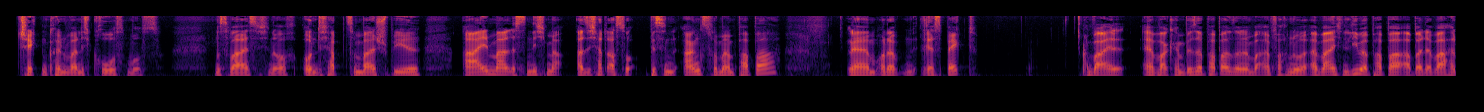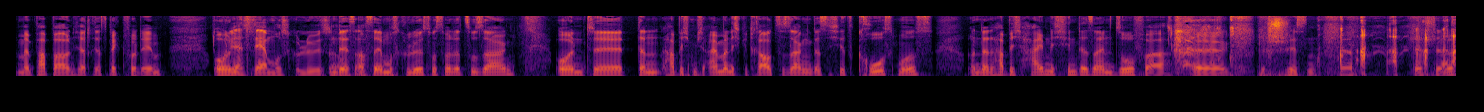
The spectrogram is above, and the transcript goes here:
checken können, wann ich groß muss. Das weiß ich noch. Und ich habe zum Beispiel einmal es nicht mehr, also ich hatte auch so ein bisschen Angst vor meinem Papa ähm, oder Respekt, weil er war kein böser Papa, sondern war einfach nur, er war eigentlich ein lieber Papa, aber der war halt mein Papa und ich hatte Respekt vor dem. Und der ist sehr muskulös. Und der ist auch sehr muskulös, muss man dazu sagen. Und äh, dann habe ich mich einmal nicht getraut zu sagen, dass ich jetzt groß muss. Und dann habe ich heimlich hinter sein Sofa äh, geschissen. Ja, an der Stelle.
